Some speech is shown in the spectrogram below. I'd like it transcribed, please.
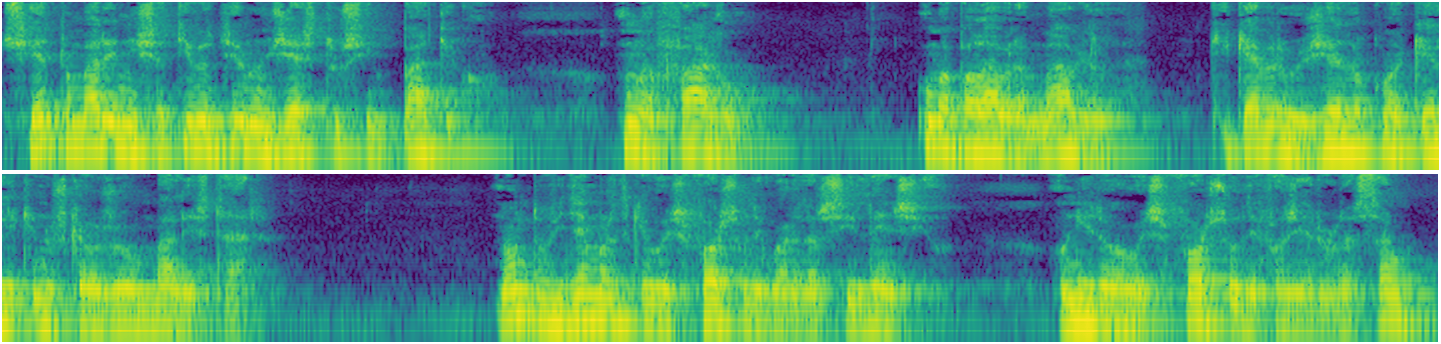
se é tomar a iniciativa de ter um gesto simpático, um afago, uma palavra amável que quebra o gelo com aquele que nos causou mal-estar. Não duvidemos de que o esforço de guardar silêncio, unido ao esforço de fazer oração,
